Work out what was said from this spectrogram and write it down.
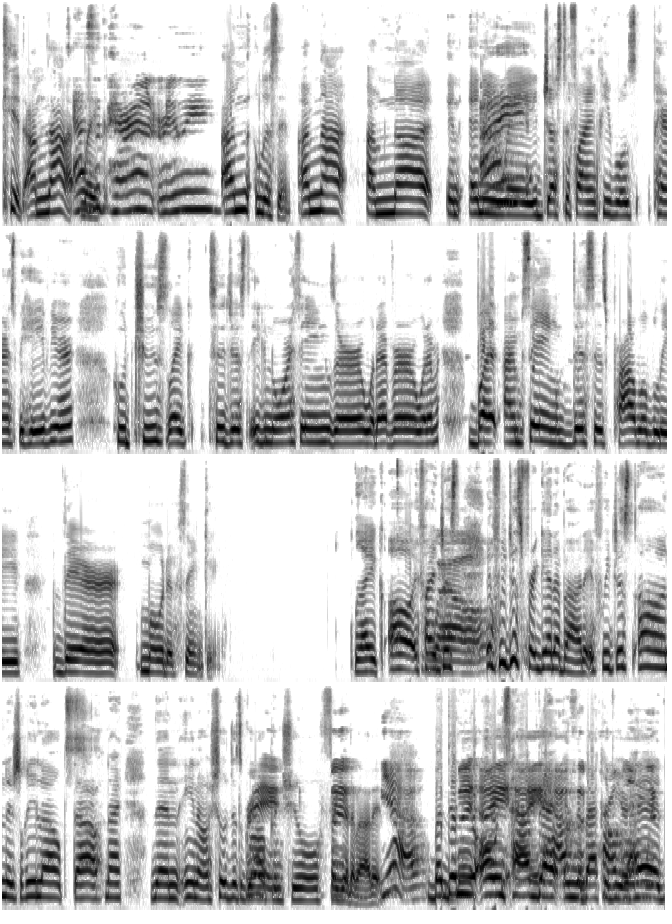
kid. I'm not as like a parent, really. I'm listen. I'm not I'm not in any I, way justifying people's parents' behavior who choose like to just ignore things or whatever, or whatever. But I'm saying this is probably their mode of thinking. Like, oh, if I wow. just, if we just forget about it, if we just, oh, then, you know, she'll just grow right. up and she'll forget but, about it. Yeah. But then but you always I, have I that have in the back of your head.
